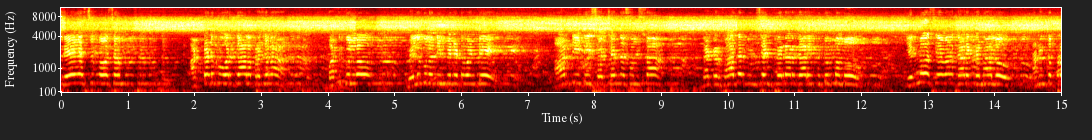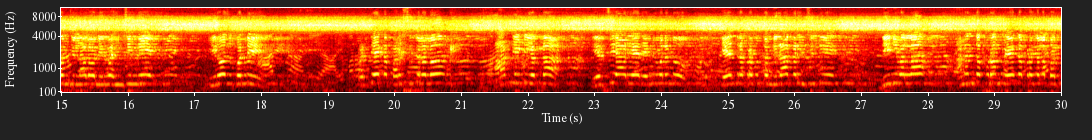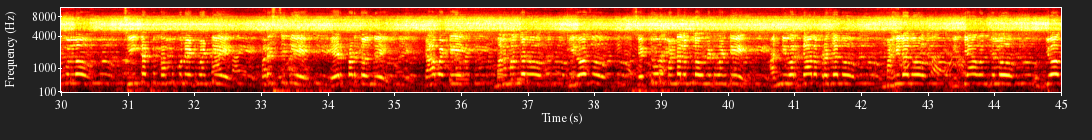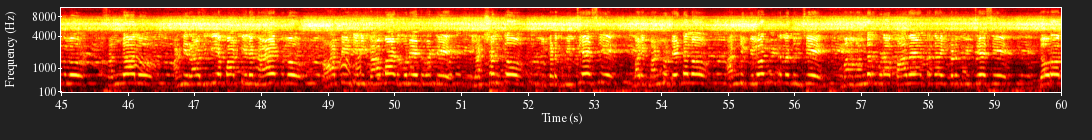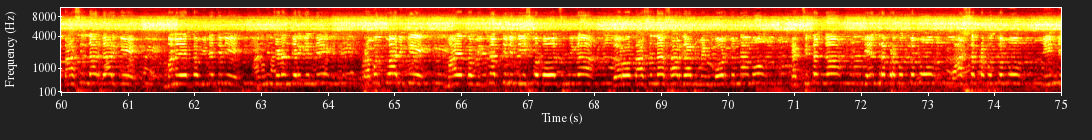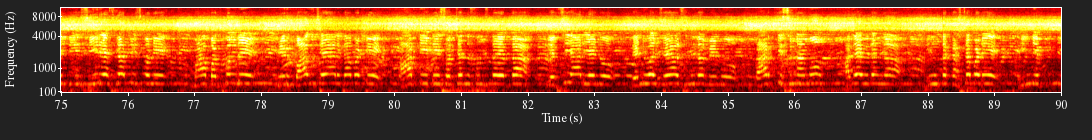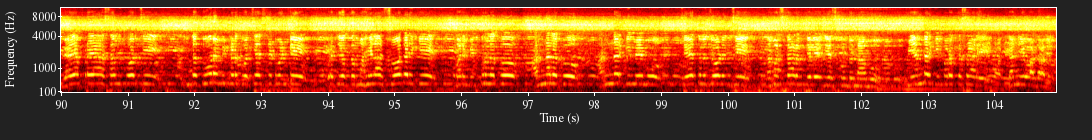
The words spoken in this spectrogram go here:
శ్రేయస్సు కోసం అట్టడుగు వర్గాల ప్రజల బతుకుల్లో వెలుగులు నింపినటువంటి ఆర్టీటీ స్వచ్ఛంద సంస్థ డాక్టర్ ఫాదర్ విన్సెంట్ ఫెర్రర్ గారి కుటుంబము ఎన్నో సేవా కార్యక్రమాలు అనంతపురం జిల్లాలో నిర్వహించింది. ఈరోజు కొన్ని ప్రత్యేక పరిస్థితులలో ఆర్టీటీ యొక్క ఎఫ్సిఆర్ఏ రెన్యువల్ను కేంద్ర ప్రభుత్వం నిరాకరించింది. దీనివల్ల అనంతపురం పేద ప్రజల బతుకుల్లో చీకట్టు కమ్ముకునేటువంటి పరిస్థితి ఏర్పడుతోంది. కాబట్టి మనమందరూ ఈరోజు చెట్టూరు మండలంలో ఉన్నటువంటి అన్ని వర్గాల ప్రజలు మహిళలు విద్యావంతులు ఉద్యోగులు సంఘాలు అన్ని రాజకీయ పార్టీల నాయకులు ఆర్టీటీని కాపాడుకునేటువంటి లక్ష్యంతో ఇక్కడికి విచ్చేసి మరి మండు టెండలో అన్ని కిలోమీటర్ల నుంచి మనమందరం కూడా పాదయాత్రగా కేసీఆర్ గారికి మన యొక్క వినతిని అందించడం జరిగింది. ప్రభుత్వానికి మా యొక్క విజ్ఞప్తిని తీసుకుపోవాల్సిందిగా గౌరవ తహసీల్దార్ సార్ గారిని మేము కోరుతున్నాము. ఖచ్చితంగా కేంద్ర ప్రభుత్వము రాష్ట్ర ప్రభుత్వము దీన్ని సీరియస్గా తీసుకొని మా బతుకుల్ని మీరు బాగు చేయాలి కాబట్టి ఆర్టీటీ స్వచ్ఛంద సంస్థ యొక్క ఎఫ్సిఆర్ఏను రెన్యువల్ చేయాల్సిందిగా మేము ప్రార్థిస్తున్నాము. అదేవిధంగా ఇంత కష్టపడి ఇన్ని వ్యయ ప్రయాసాలు కోర్చి ఇంత దూరం ఇక్కడికి వచ్చేసినటువంటి ప్రతి ఒక్క మహిళా సోదరికి మరి మిత్రులకు అన్నలకు అందరికీ మేము చేతులు జోడించి నమస్కారం తెలియజేసుకుంటున్నాము. మీ అందరికీ మరొకసారి ధన్యవాదాలు.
